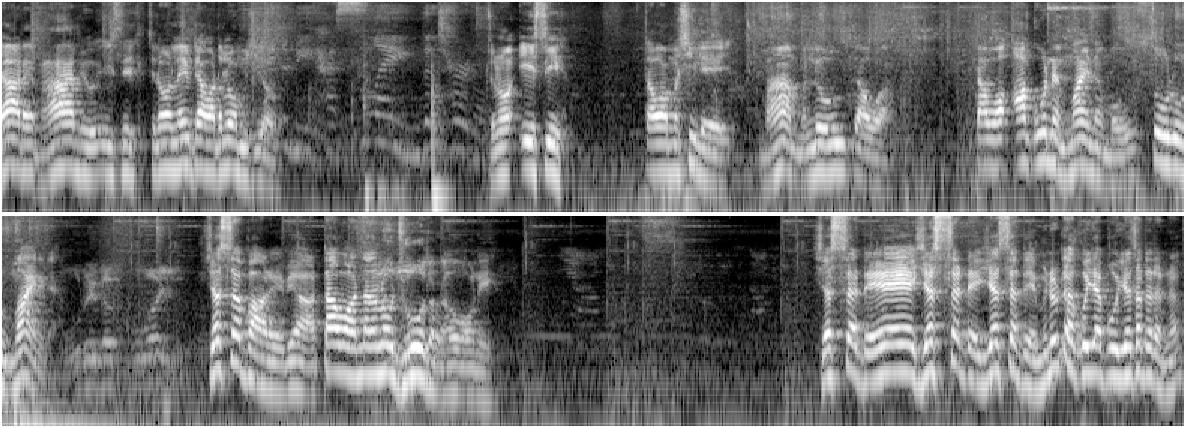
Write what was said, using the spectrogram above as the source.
ရတယ်ဘာမျိုး AC ကျွန်တော် live tower တလုံးမရှိတော့ဘူးကျွန်တော် AC tower မရှိလေဘာမလို့ tower tower အကုန်းနဲ့မိုင်းနေမဟုတ်ဆိုလို့မိုင်းနေတာရက်ဆက်ပါတယ်ဗျာ tower နှလုံးချိုးတော်တော်ကောင်းနေရက်ဆက်တယ်ရက်ဆက်တယ်ရက်ဆက်တယ်မင်းတို့တက်ကိုရက်ဖို့ရက်ဆက်တယ်နော်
